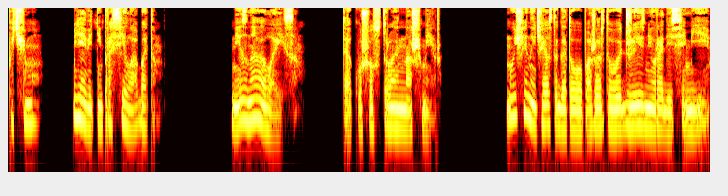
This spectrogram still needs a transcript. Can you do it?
Почему? Я ведь не просила об этом. Не знаю, Лаиса. Так уж устроен наш мир. Мужчины часто готовы пожертвовать жизнью ради семьи,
